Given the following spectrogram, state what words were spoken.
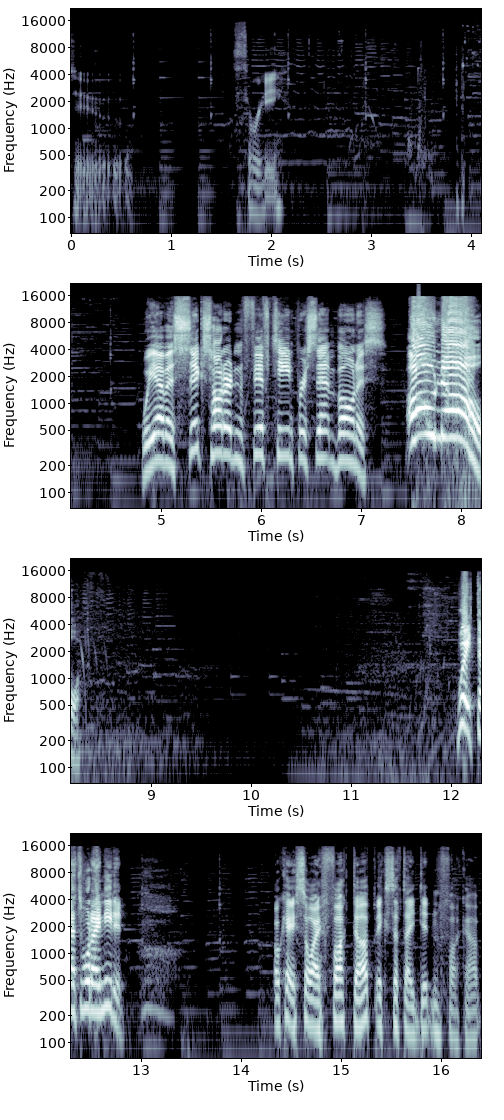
Two, three. We have a 615% bonus. Oh no! Wait, that's what I needed. okay, so I fucked up, except I didn't fuck up.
